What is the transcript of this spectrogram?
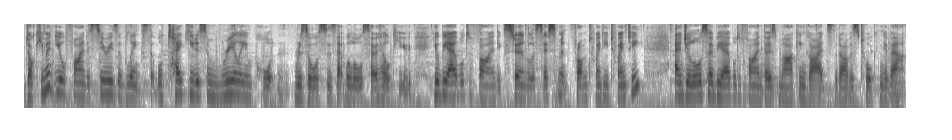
document, you'll find a series of links that will take you to some really important resources that will also help you. You'll be able to find external assessment from 2020 and you'll also be able to find those marking guides that I was talking about.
